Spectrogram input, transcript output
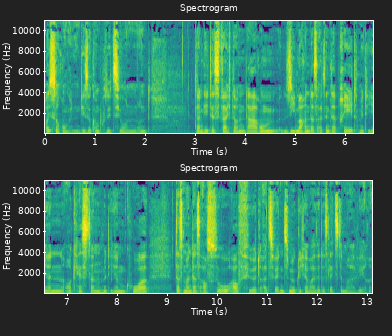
Äußerungen, diese Kompositionen. Und dann geht es vielleicht dann darum, Sie machen das als Interpret mit Ihren Orchestern und mit Ihrem Chor, dass man das auch so aufführt, als wenn es möglicherweise das letzte Mal wäre.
